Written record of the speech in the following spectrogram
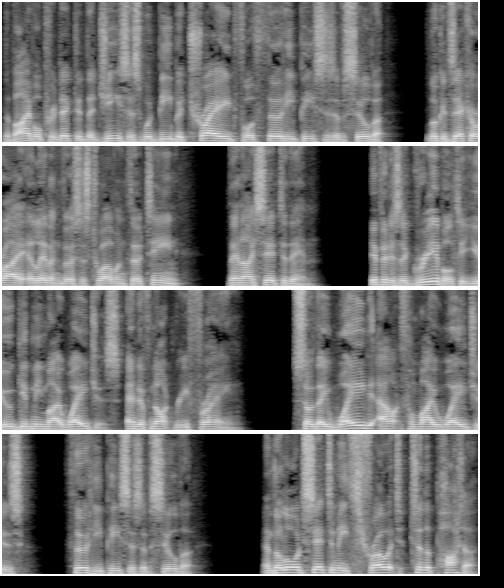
The Bible predicted that Jesus would be betrayed for 30 pieces of silver. Look at Zechariah 11 verses 12 and 13. Then I said to them, If it is agreeable to you, give me my wages, and if not, refrain. So they weighed out for my wages 30 pieces of silver. And the Lord said to me, Throw it to the potter,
